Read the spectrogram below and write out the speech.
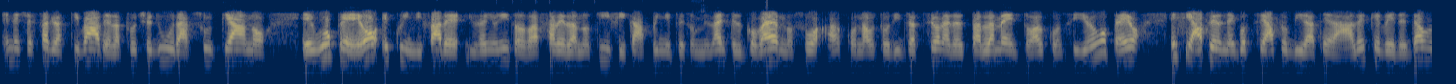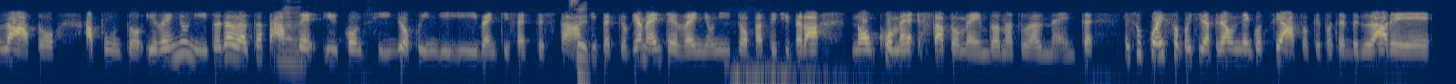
è necessario attivare la procedura sul piano europeo e quindi fare, il Regno Unito dovrà fare la notifica, quindi presumibilmente il governo su- con autorizzazione del Parlamento al Consiglio europeo e si apre il negoziato bilaterale che vede da un lato appunto il Regno Unito e dall'altra parte il Consiglio, quindi i 27 Stati, Sì. perché ovviamente il Regno Unito parteciperà non come Stato membro naturalmente. E su questo poi si aprirà un negoziato che potrebbe durare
